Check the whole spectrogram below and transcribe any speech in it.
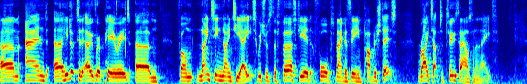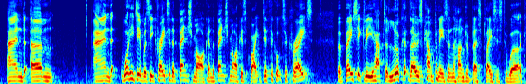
Um, and uh, he looked at it over a period um, from 1998, which was the first year that Forbes magazine published it, right up to 2008. And, um, and what he did was he created a benchmark, and the benchmark is quite difficult to create. But basically, you have to look at those companies in the 100 best places to work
